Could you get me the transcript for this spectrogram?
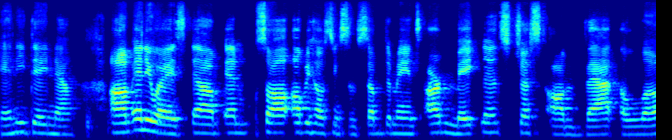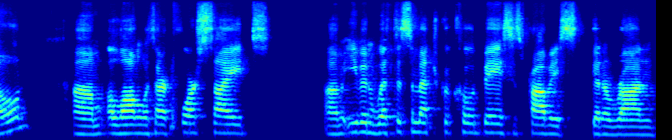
any day now. Um, anyways, um, and so I'll, I'll be hosting some subdomains. Our maintenance just on that alone, um, along with our core site, um, even with the symmetrical code base is probably gonna run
